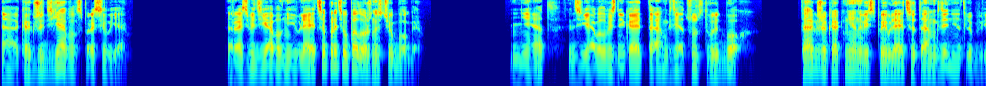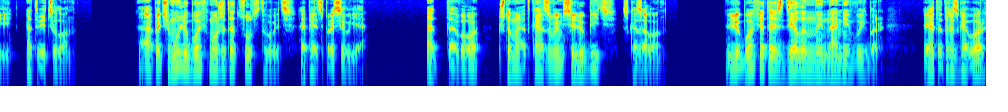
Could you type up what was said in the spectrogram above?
«А как же дьявол?» — спросил я. «Разве дьявол не является противоположностью Бога?» Нет, дьявол возникает там, где отсутствует Бог. Так же, как ненависть появляется там, где нет любви, ответил он. А почему любовь может отсутствовать? опять спросил я. От того, что мы отказываемся любить, сказал он. Любовь это сделанный нами выбор. Этот разговор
